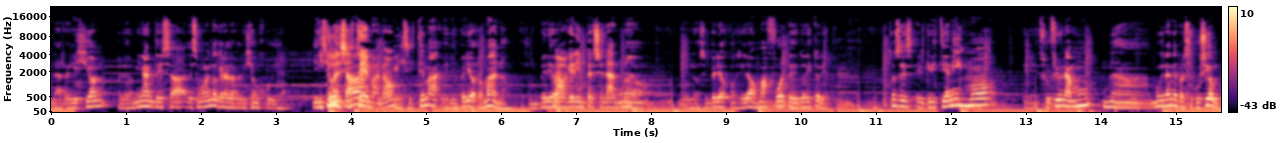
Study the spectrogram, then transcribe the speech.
la religión predominante esa- de ese momento, que era la religión judía. Y encima todo el sistema, ¿no? El sistema del imperio romano. El imperio, No, que era impresionante. uno de los imperios considerados más fuertes de toda la historia. Entonces, el cristianismo eh, sufrió una muy grande persecución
